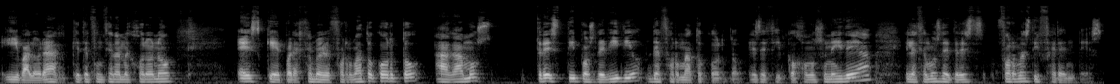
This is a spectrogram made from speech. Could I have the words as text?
y valorar qué te funciona mejor o no, es que, por ejemplo, en el formato corto hagamos tres tipos de vídeo de formato corto. Es decir, cogemos una idea y la hacemos de tres formas diferentes.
